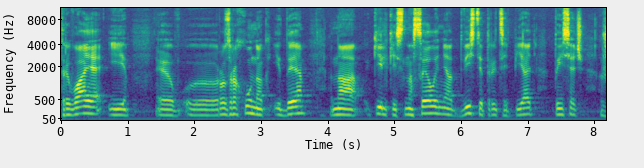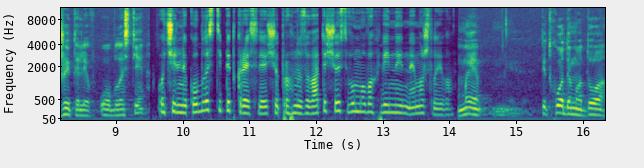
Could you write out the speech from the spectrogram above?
триває і розрахунок іде на кількість населення 235 тисяч жителів області. Очільник області підкреслює, що прогнозувати щось в умовах війни неможливо. Ми підходимо до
